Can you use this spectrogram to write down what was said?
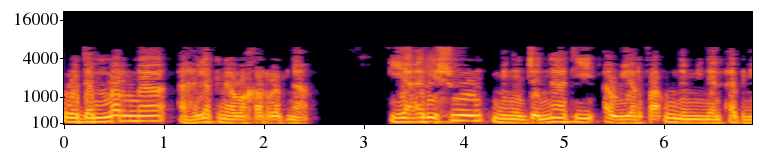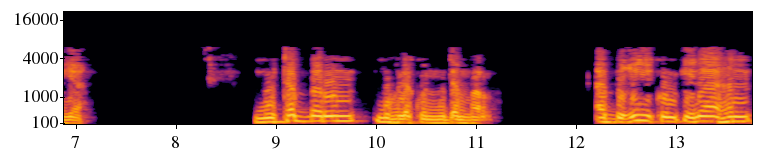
ودمرنا أهلكنا وخربنا. يعرشون من الجنات أو يرفعون من الأبنية. متبر مهلك مدمر. أبغيكم إلها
